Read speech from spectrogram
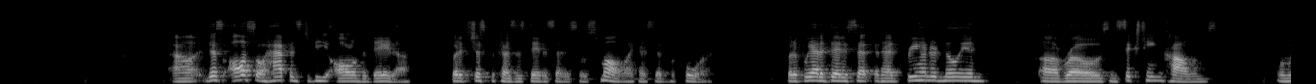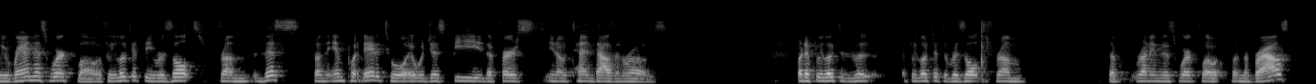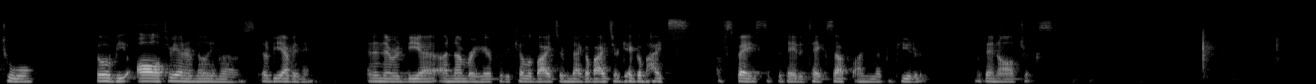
Uh, this also happens to be all of the data, but it's just because this data set is so small, like I said before. But if we had a data set that had 300 million uh, rows and 16 columns, when we ran this workflow, if we looked at the results from this, from the input data tool, it would just be the first, you know, 10,000 rows. But if we looked at the, if we looked at the results from the running this workflow from the browse tool, it would be all 300 million rows. It would be everything. And then there would be a, a number here for the kilobytes or megabytes or gigabytes of space that the data takes up on the computer within Alteryx.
